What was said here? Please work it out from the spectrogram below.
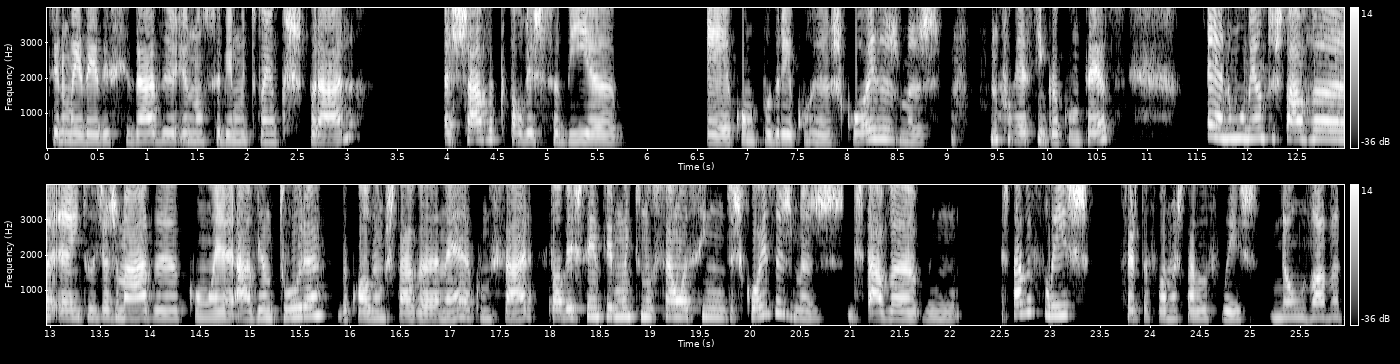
ter uma ideia da cidade, eu não sabia muito bem o que esperar. Achava que talvez sabia é, como poderia correr as coisas, mas não é assim que acontece. É, no momento estava é, entusiasmada com a aventura da qual eu estava né, a começar, talvez sem ter muito noção assim das coisas, mas estava, hum, estava feliz de certa forma estava feliz. Não levava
